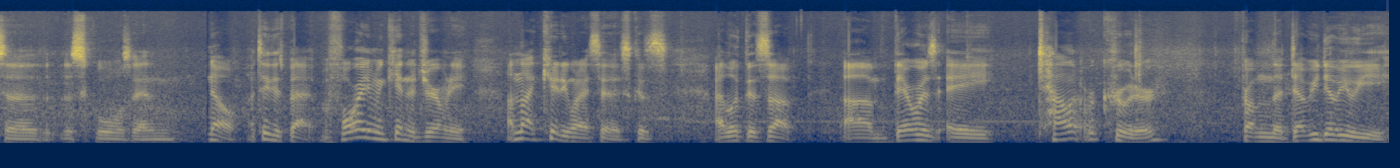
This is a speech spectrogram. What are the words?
to the schools and no i take this back before i even came to germany i'm not kidding when i say this because i looked this up um, there was a talent recruiter from the wwe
